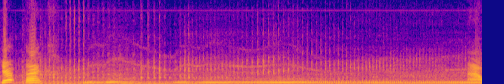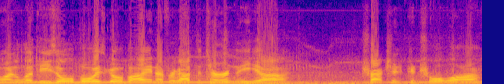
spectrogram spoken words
Yep, thanks. I wanted to let these old boys go by and I forgot to turn the uh, traction control off.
